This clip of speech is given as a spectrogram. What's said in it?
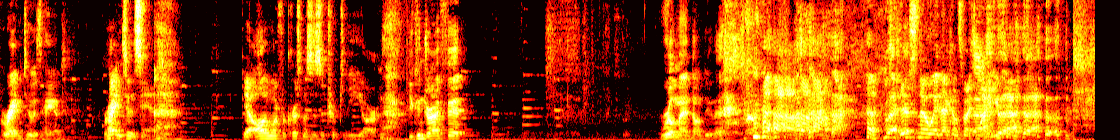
Right into his hand. Right into his hand. Yeah, all I want for Christmas is a trip to the ER. You can dry fit. Real men don't do that. There's no way that comes back to my you.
